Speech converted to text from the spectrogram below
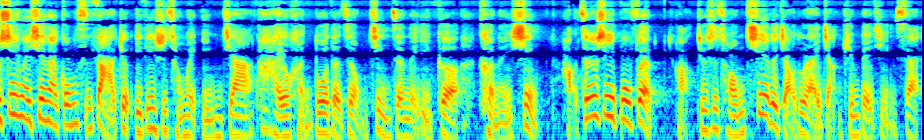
不是因为现在公司大就一定是成为赢家，它还有很多的这种竞争的一个可能性。好，这个是一部分。好，就是从企业的角度来讲，军备竞赛。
